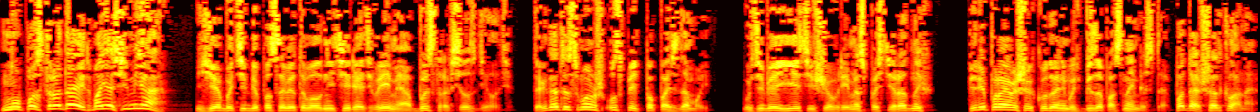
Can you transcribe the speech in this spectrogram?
Но пострадает моя семья!» «Я бы тебе посоветовал не терять время, а быстро все сделать. Тогда ты сможешь успеть попасть домой. У тебя есть еще время спасти родных. Переправишь их куда-нибудь в безопасное место, подальше от клана.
